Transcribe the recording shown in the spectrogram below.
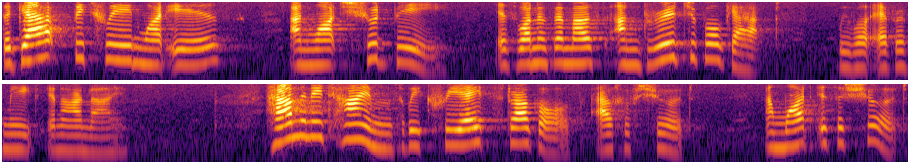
The gap between what is and what should be is one of the most unbridgeable gaps we will ever meet in our lives. How many times we create struggles out of should. And what is a should?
